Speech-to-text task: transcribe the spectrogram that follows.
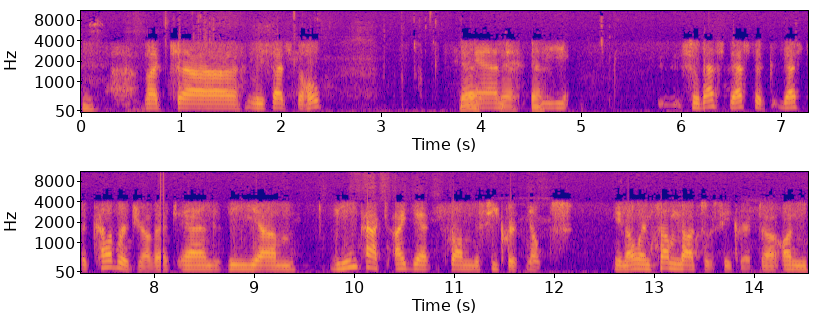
but uh, at least that's the hope. Yeah, and yeah, yeah. the so that's that's the that's the coverage of it, and the um, the impact I get from the secret notes, you know, and some not so secret. Uh, on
